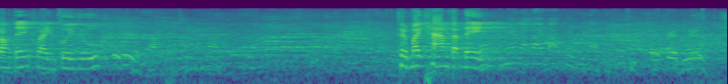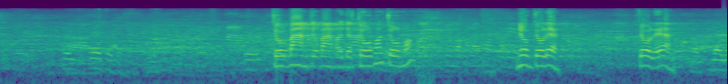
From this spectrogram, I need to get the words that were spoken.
ប្រុសទេខ្លាចអង្គុយយូរធ្វើម៉េចខាមតាដេកពេទ្យនេះពេទ្យពេទ្យទៅចូលបានចូលបានឲ្យគាត់ចូលមកចូលមកញោមចូលទេចូលទេបណ្ដេញ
